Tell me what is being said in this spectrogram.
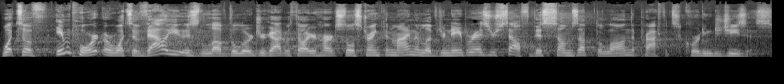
What's of import or what's of value is love the Lord your God with all your heart, soul, strength, and mind, and love your neighbor as yourself. This sums up the law and the prophets according to Jesus.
